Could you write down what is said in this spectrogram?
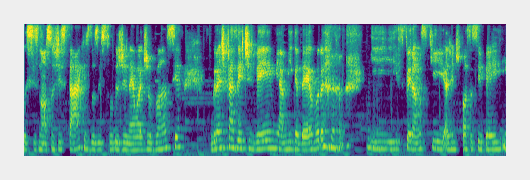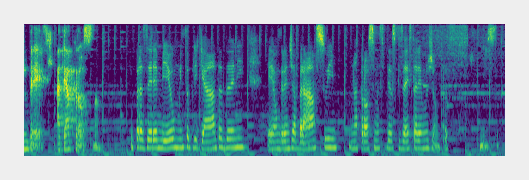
esses nossos destaques dos estudos de neoadjuvância. Um grande prazer te ver, minha amiga Débora, e esperamos que a gente possa se ver em breve. Até a próxima. O prazer é meu, muito obrigada, Dani. É um grande abraço e na próxima, se Deus quiser, estaremos juntas. Isso.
